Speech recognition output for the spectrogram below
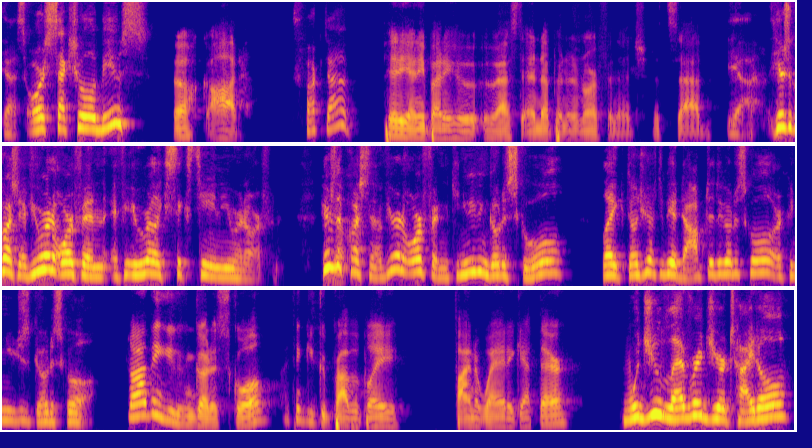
Yes. Or sexual abuse. Oh God, It's fucked up. pity anybody who who has to end up in an orphanage. It's sad. Yeah. Here's a question. If you were an orphan, if you were like 16, you were an orphan. Here's Yep. the question. though. If you're an orphan, can you even go to school? Like, don't you have to be adopted to go to school or can you just go to school? No, I think you can go to school. I think you could probably find a way to get there. Would you leverage your title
